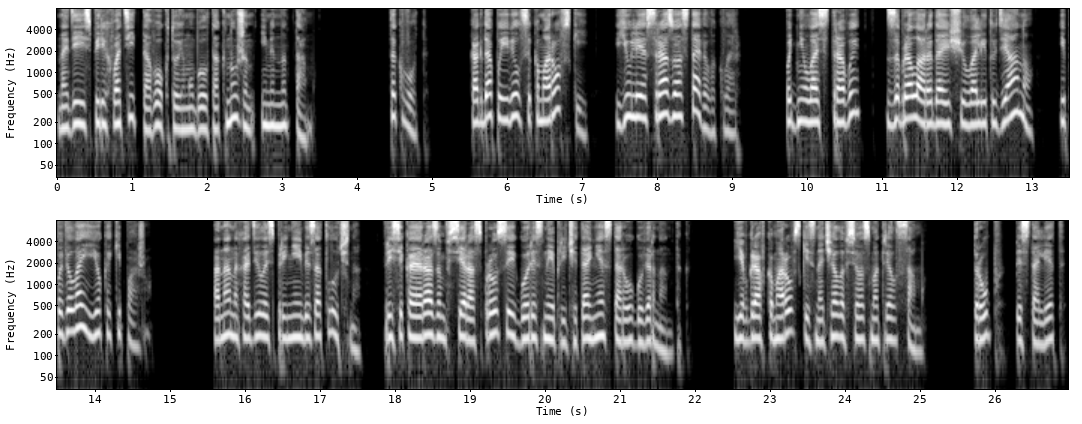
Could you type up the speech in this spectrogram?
надеясь перехватить того, кто ему был так нужен именно там. Так вот, когда появился Комаровский, Юлия сразу оставила Клэр, поднялась с травы забрала рыдающую Лолиту Диану и повела ее к экипажу. Она находилась при ней безотлучно, пресекая разом все расспросы и горестные причитания старых гувернанток. Евграф Комаровский сначала все осмотрел сам. Труп, пистолет,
